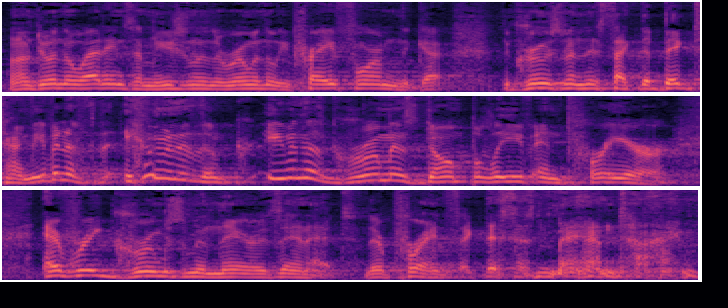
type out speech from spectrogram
When I'm doing the weddings, I'm usually in the room and we pray for him. The, the groomsmen, it's like the big time. Even if, even if the, even if the groomsmen don't believe in prayer, every groomsman there is in it. They're praying. It's like, this is man time.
